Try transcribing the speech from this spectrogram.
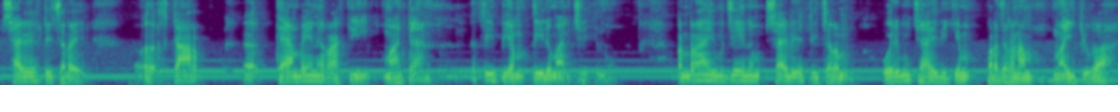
ശാരിത ടീച്ചറെ സ്റ്റാർ ക്യാമ്പയിനറാക്കി മാറ്റാൻ സി പി എം തീരുമാനിച്ചിരിക്കുന്നു. പിണറായി വിജയനും ശൈലജ ടീച്ചറും ഒരുമിച്ചായിരിക്കും പ്രചരണം നയിക്കുക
